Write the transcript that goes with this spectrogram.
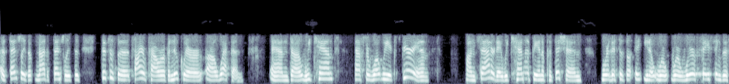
essentially the not essentially this this is the firepower of a nuclear uh, weapon, and uh, we can't after what we experienced on Saturday, we cannot be in a position where this is, a, you know, where, where we're facing this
